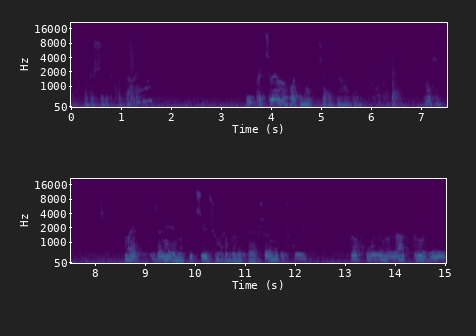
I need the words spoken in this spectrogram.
Так, поки що відкладаємо. І працюємо в одну, ще раз нагадую. Отже, ми занирюємо під цю, що ми робили першою ниточкою. Проходимо навкруги,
